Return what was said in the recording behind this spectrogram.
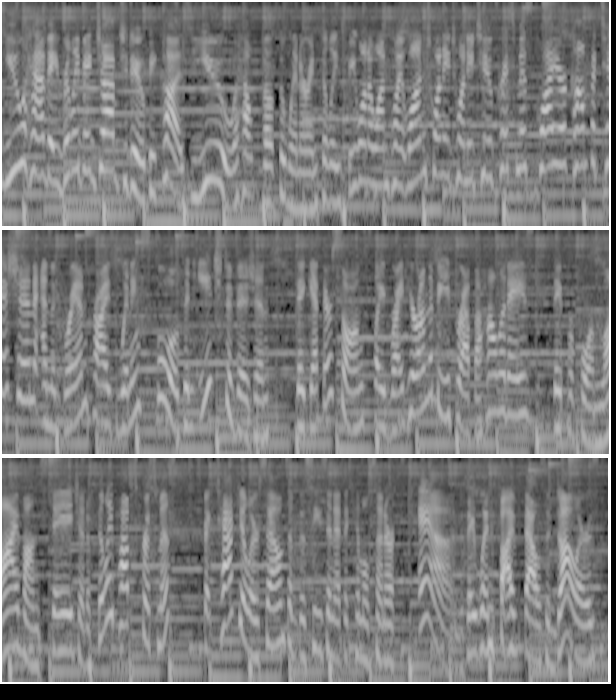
You have a really big job to do because you helped vote the winner in Philly's B101.1 2022 Christmas Choir Competition and the grand prize winning schools in each division. They get their songs played right here on the B throughout the holidays. They perform live on stage at a Philly Pops Christmas, spectacular sounds of the season at the Kimmel Center, and they win $5,000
